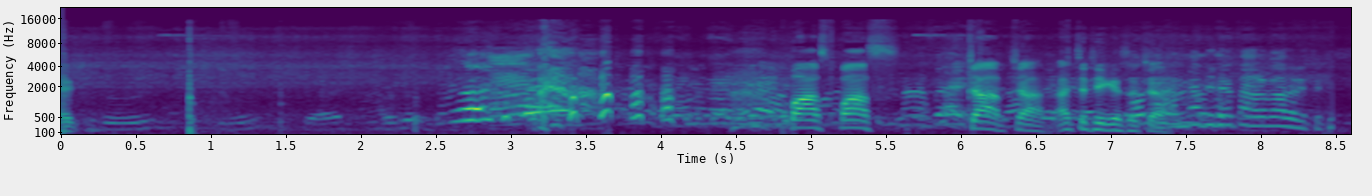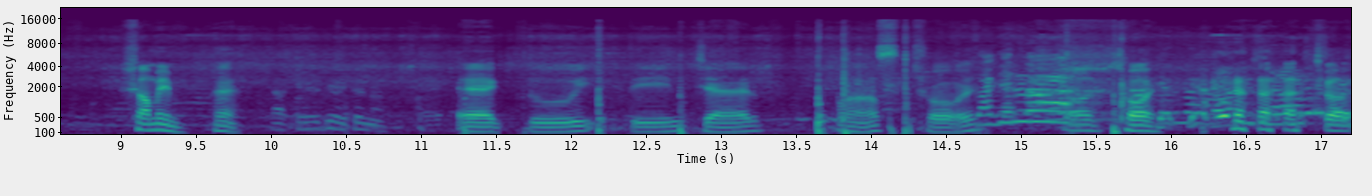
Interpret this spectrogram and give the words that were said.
এক। পাঁচ পাঁচ। চার চার। আচ্ছা ঠিক আছে চার। শামিম হ্যাঁ। এক দুই তিন চার। পাঁচ ছয় পাঁচ, ছয় ছয়।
